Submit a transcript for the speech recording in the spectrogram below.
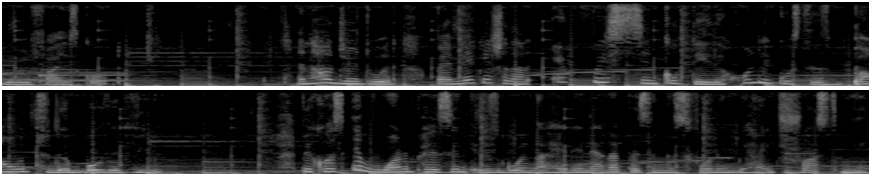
glorifies God. And how do you do it? By making sure that every single day the Holy Ghost is bound to the both of you. Because if one person is going ahead and the other person is falling behind, trust me,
